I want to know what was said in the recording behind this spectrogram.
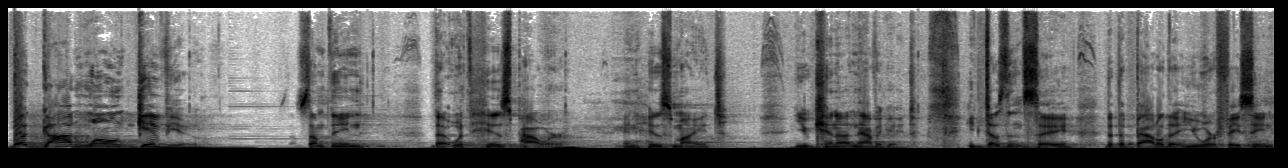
But God won't give you something that with His power and His might you cannot navigate. He doesn't say that the battle that you are facing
